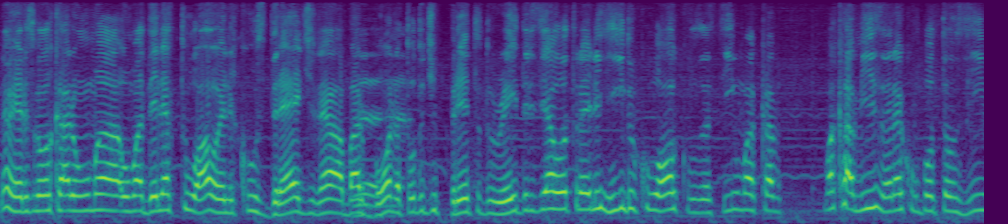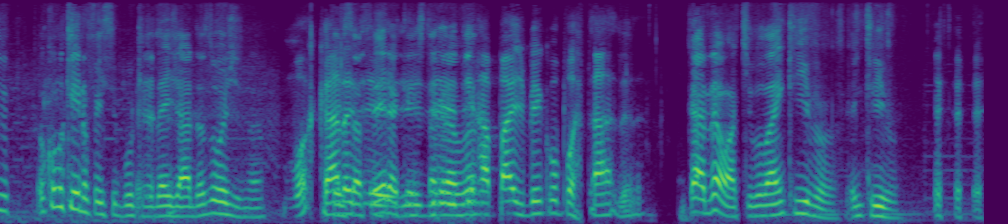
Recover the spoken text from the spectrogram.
Não, e eles colocaram uma, uma dele atual, ele com os dread, né? A barbona, é. todo de preto do Raiders, e a outra ele rindo com óculos, assim, uma, uma camisa, né? Com um botãozinho. Eu coloquei no Facebook do 10 Jardas hoje, né? Mó cara de, tá de, de rapaz bem comportado, né? Cara, não, aquilo lá é incrível, é incrível.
